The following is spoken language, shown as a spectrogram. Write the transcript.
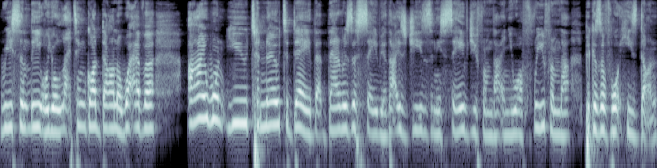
recently or you're letting God down or whatever. I want you to know today that there is a Savior, that is Jesus, and He saved you from that, and you are free from that because of what He's done.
